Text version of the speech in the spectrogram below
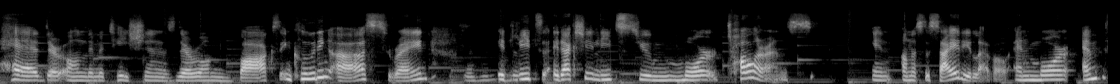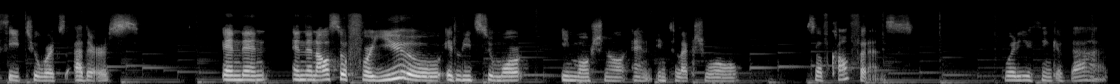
head their own limitations their own box including us right mm-hmm. it leads it actually leads to more tolerance in on a society level and more empathy towards others and then and then also for you it leads to more emotional and intellectual self-confidence. What do you think of that?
